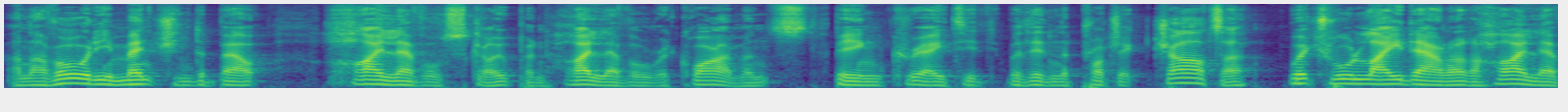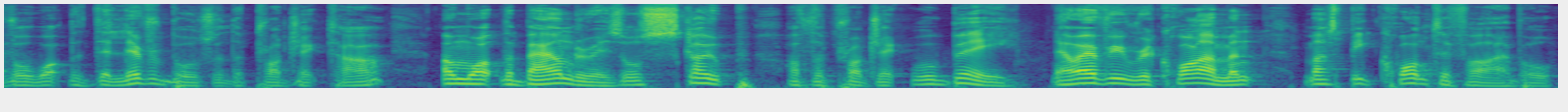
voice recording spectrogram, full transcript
and I've already mentioned about high level scope and high level requirements being created within the project charter, which will lay down at a high level what the deliverables of the project are and what the boundaries or scope of the project will be. Now, every requirement must be quantifiable.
